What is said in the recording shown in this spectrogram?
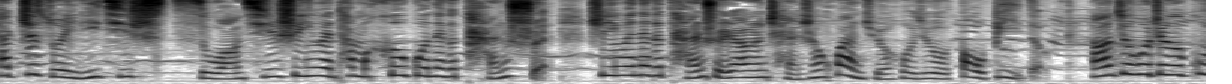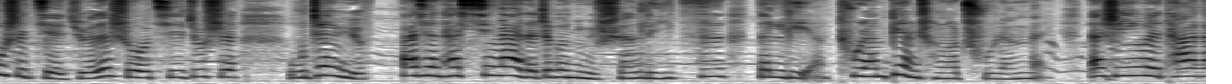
他之所以离奇死亡，其实是因为他们喝过那个潭水，是因为那个潭水让人产生幻觉后就暴毙的。然后最后这个故事解决的时候，其实就是吴镇宇发现他心爱的这个女神黎姿的脸突然变成了楚人美，但是因为他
